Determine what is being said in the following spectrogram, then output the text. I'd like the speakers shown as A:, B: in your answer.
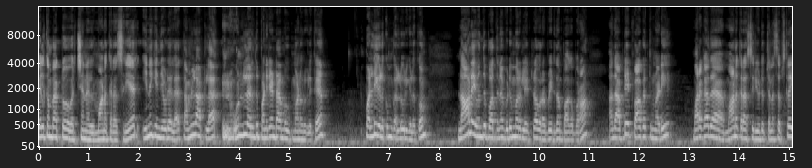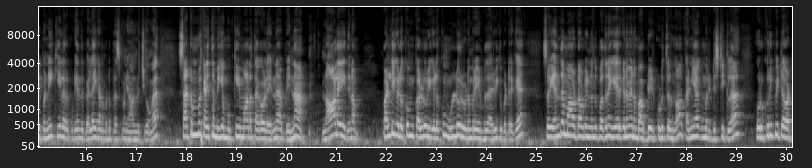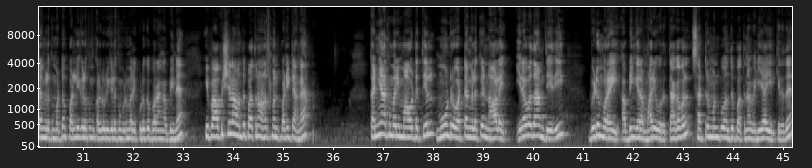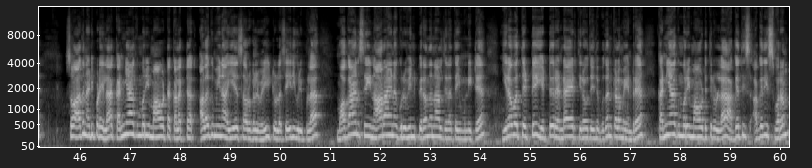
A: Welcome back to our channel மாணக்கராசிரியர் இன்றைக்கி இந்த விடையில் தமிழ்நாட்டில் ஒன்றுலேருந்து பன்னிரெண்டாம் வகுப்பு மாணவர்களுக்கு பள்ளிகளுக்கும் கல்லூரிகளுக்கும் நாளை வந்து பார்த்தீங்கன்னா விடுமுறை ரிலேட்டடாக ஒரு அப்டேட் தான் பார்க்க போகிறோம் அந்த அப்டேட் பார்க்குறதுக்கு முன்னாடி மறக்காத மாணக்கராசிரியர் யூடியூப் சேனல் சப்ஸ்கிரைப் பண்ணி கீழே இருக்கக்கூடிய அந்த பெல் ஐக்கானை மட்டும் ப்ரெஸ் பண்ணி ஆன் வச்சுக்கோங்க. சற்று முன்பு கிடைத்த மிக முக்கியமான தகவல் என்ன அப்படின்னா நாளைய தினம் பள்ளிகளுக்கும் கல்லூரிகளுக்கும் உள்ளூர் விடுமுறை என்பது அறிவிக்கப்பட்டிருக்கு. ஸோ எந்த மாவட்டம் அப்படின்னு வந்து பார்த்தீங்கன்னா ஏற்கனவே நம்ம அப்டேட் கொடுத்துருந்தோம். கன்னியாகுமரி டிஸ்ட்ரிக்டில் ஒரு குறிப்பிட்ட வட்டங்களுக்கு மட்டும் பள்ளிகளுக்கும் கல்லூரிகளுக்கும் விடுமுறை கொடுக்க போகிறாங்க அப்படின்னு. இப்போ அஃபிஷியலாக வந்து பார்த்தோன்னா அனௌன்ஸ்மெண்ட் பண்ணிட்டாங்க. கன்னியாகுமரி மாவட்டத்தில் மூன்று வட்டங்களுக்கு நாளை இருபதாம் தேதி விடுமுறை அப்படிங்கிற மாதிரி ஒரு தகவல் சற்று முன்பு வந்து பார்த்தோன்னா வெளியாக இருக்கிறது ஸோ அதன் அடிப்படையில் கன்னியாகுமரி மாவட்ட கலெக்டர் அழகுமீனா ஐஏஎஸ் அவர்கள் வெளியிட்டுள்ள செய்திக்குறிப்பில் மகான் ஸ்ரீ நாராயணகுருவின் பிறந்தநாள் தினத்தை முன்னிட்டு இருபத்தெட்டு எட்டு ரெண்டாயிரத்தி இருபத்தைந்து புதன்கிழமை என்று கன்னியாகுமரி மாவட்டத்தில் உள்ள அகதீஸ் அகதீஸ்வரம்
